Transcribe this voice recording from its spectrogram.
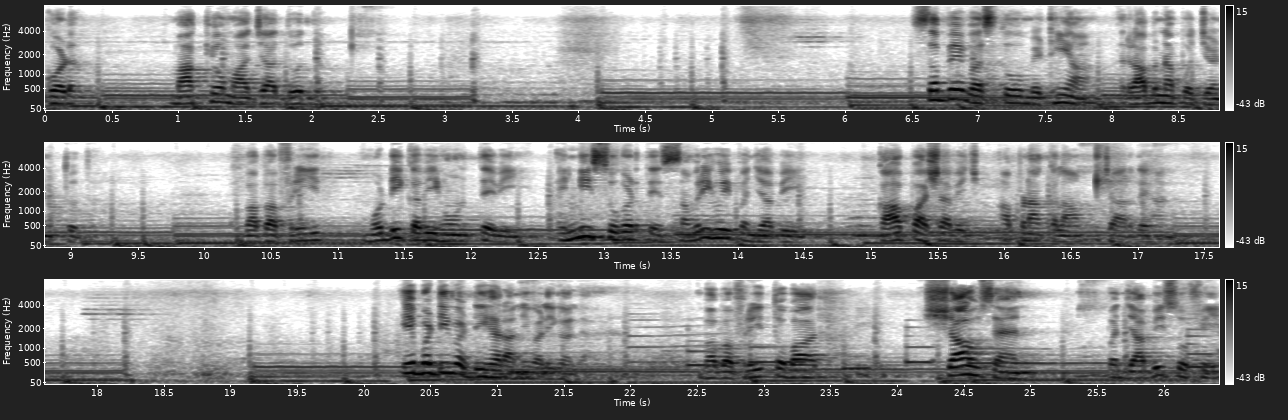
ਗੁੜ, ਮਾਖਿਓ ਮਾਜਾ ਦੁੱਧ। ਸਭੇ ਵਸਤੂ ਮਿੱਠੀਆਂ, ਰੱਬ ਨਾ ਪੁੱਜਣ ਤੁਧ। ਬਾਬਾ ਫਰੀਦ ਮੋਢੀ ਕਵੀ ਹੋਣ ਤੇ ਵੀ ਇੰਨੀ ਸੁਗੜ ਤੇ ਸਮਰੀ ਹੋਈ ਪੰਜਾਬੀ ਕਾਵ ਭਾਸ਼ਾ ਵਿੱਚ ਆਪਣਾ ਕਲਾਮ ਉਚਾਰਦੇ ਹਨ। ਇਹ ਵੱਡੀ ਵੱਡੀ ਹੈਰਾਨੀ ਵਾਲੀ ਗੱਲ ਹੈ। ਬਾਬਾ ਫਰੀਦ ਤੋਂ ਬਾਅਦ ਸ਼ਾਹ ਹੁਸੈਨ, ਪੰਜਾਬੀ ਸੂਫੀ।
